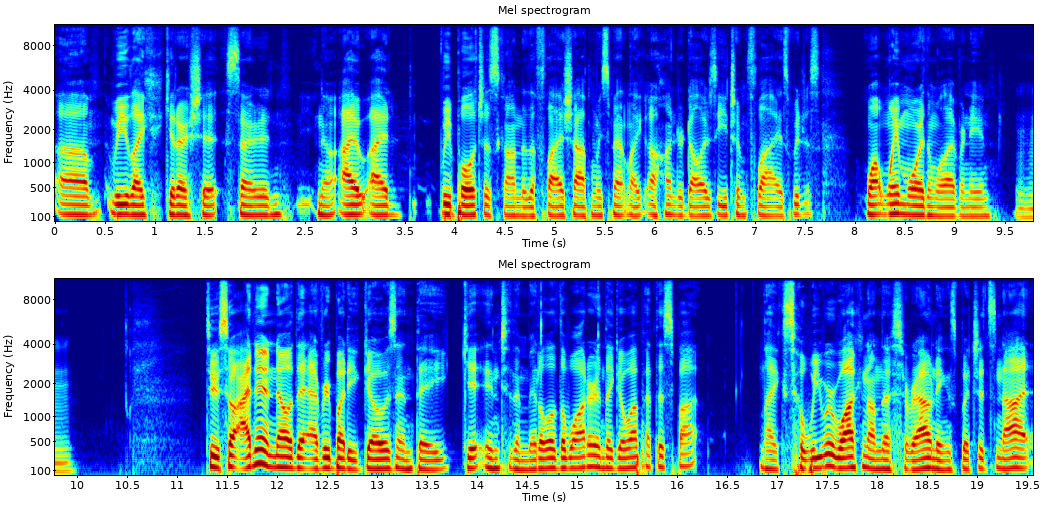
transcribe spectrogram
Um, we like get our shit started. You know, I I we both just gone to the fly shop and we spent like a hundred dollars each in flies. We just want way more than we'll ever need. Mm-hmm. Dude, so I didn't know that everybody goes and they get into the middle of the water and they go up at this spot. Like, so we were walking on the surroundings, which it's not.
